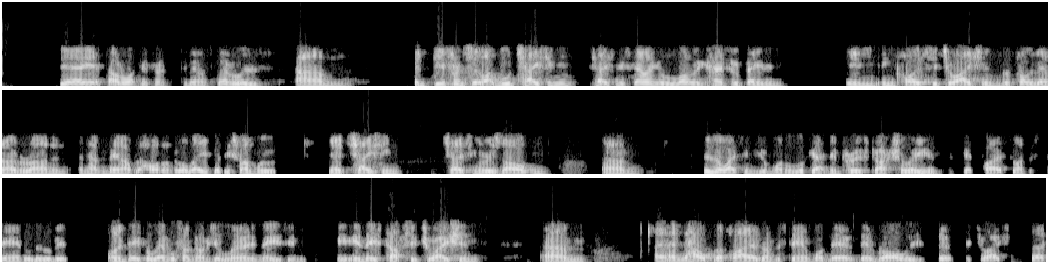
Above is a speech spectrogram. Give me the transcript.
Yeah, yeah, it felt a lot different to be honest. But it was um, a difference. Like we were chasing chasing this game. I think a lot of the games we've been in in, in close situations. We've probably been overrun and, and haven't been able to hold on to a lead. But this one, we are you know chasing chasing a result. And um, there's always things you want to look at and improve structurally and get players to understand a little bit on a deeper level. Sometimes you learn in these in, in these tough situations. Um, and help the players understand what their, their role is in certain situations. So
